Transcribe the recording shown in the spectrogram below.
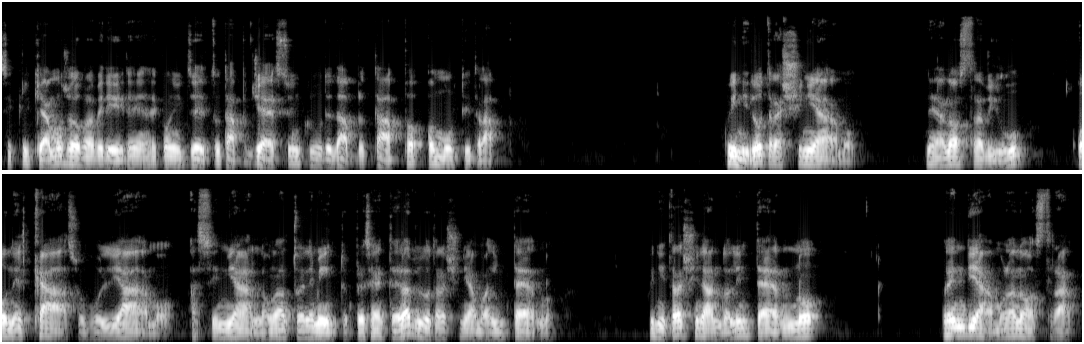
se clicchiamo sopra vedete con il Z tap gesto include double tap o multi tap. Quindi lo trasciniamo nella nostra view o nel caso vogliamo assegnarlo a un altro elemento presente nella view lo trasciniamo all'interno. Quindi trascinando all'interno rendiamo la nostra,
